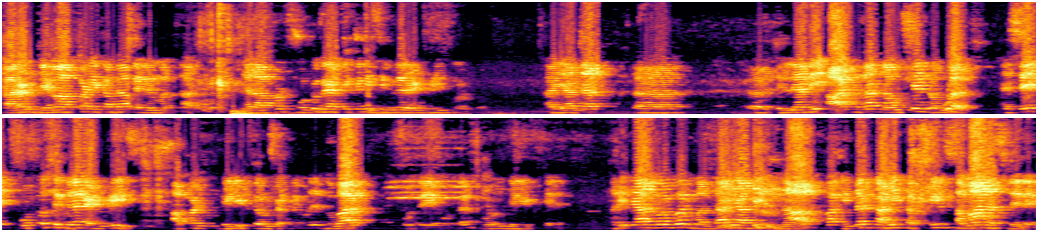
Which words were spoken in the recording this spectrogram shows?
कारण जेव्हा आपण एखादा मतदार ज्याला आपण फोटोग्राफिकली सिमिलर एंट्रीज म्हणतो याच्यात जिल्ह्याने आठ हजार नऊशे नव्वद असे फोटो सिमिलर एंट्रीज आपण डिलीट करू शकले. म्हणजे दुबार होते वोटर्स म्हणून डिलीट केले. आणि त्याचबरोबर मतदार यादीत नाव व इतर काही तपशील समान असलेले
